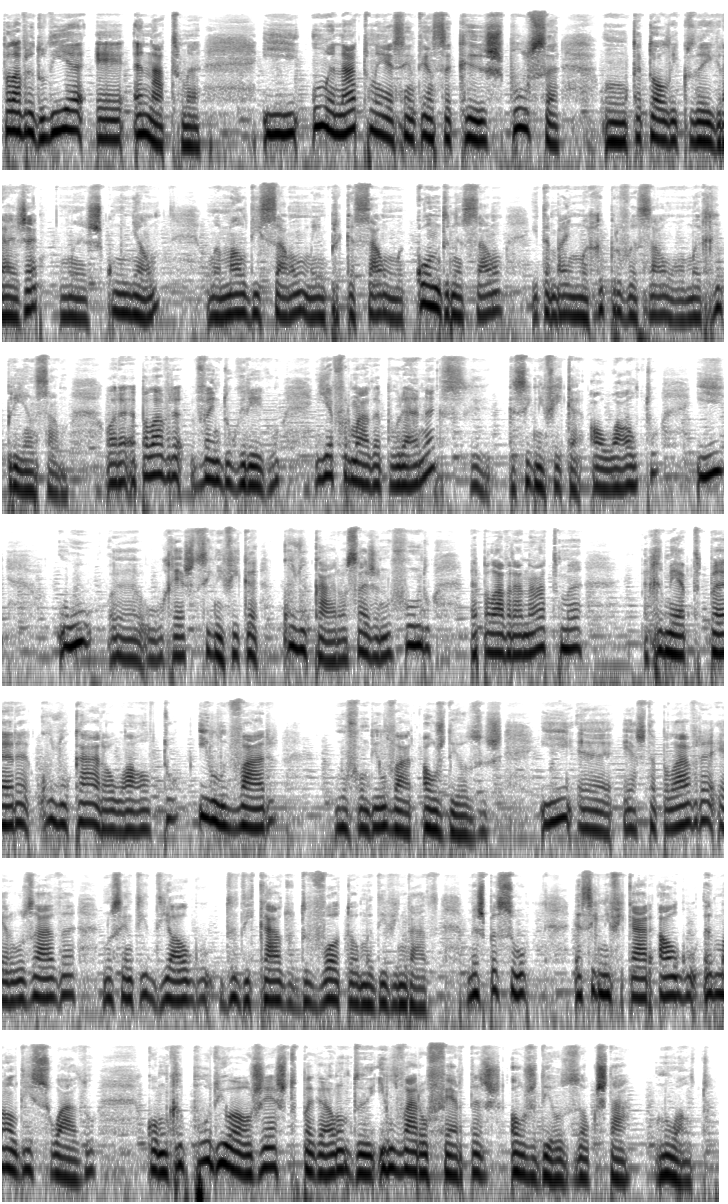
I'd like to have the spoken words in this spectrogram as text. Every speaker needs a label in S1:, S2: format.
S1: A palavra do dia é anátema. E um anátema é a sentença que expulsa um católico da igreja, uma excomunhão, uma maldição, uma imprecação, uma condenação e também uma reprovação ou uma repreensão. Ora, a palavra vem do grego e é formada por ana, que, que significa ao alto, e o, uh, o resto significa colocar, ou seja, no fundo, a palavra anátema remete para colocar ao alto e levar no fundo, elevar aos deuses. E uh, esta palavra era usada no sentido de algo dedicado, devoto a uma divindade, mas passou a significar algo amaldiçoado, como repúdio ao gesto pagão de elevar ofertas aos deuses, ao que está no alto.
